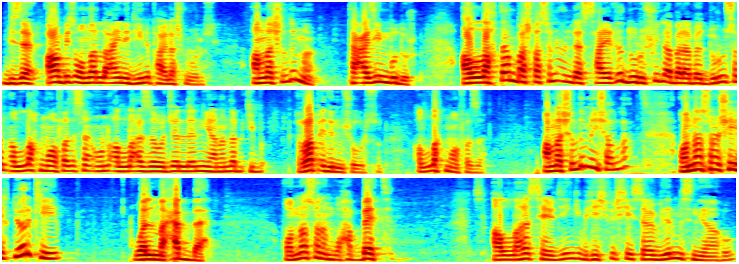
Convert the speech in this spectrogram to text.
bize ama biz onlarla aynı dini paylaşmıyoruz. Anlaşıldı mı? Tazim budur. Allah'tan başkasının önünde saygı duruşuyla beraber durursan Allah muhafaza sen onu Allah Azze ve Celle'nin yanında Rab edilmiş olursun. Allah muhafaza. Anlaşıldı mı inşallah? Ondan sonra şeyh diyor ki vel Ondan sonra muhabbet. Allah'ı sevdiğin gibi hiçbir şey sevebilir misin yahu?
